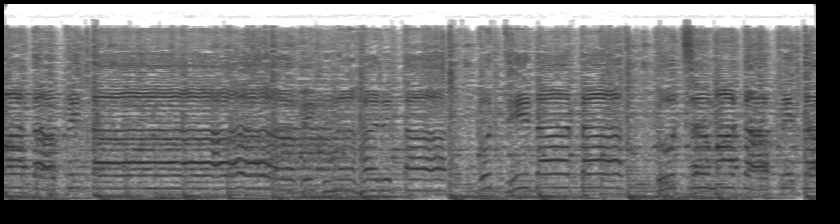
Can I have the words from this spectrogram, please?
माता पिता विघ्न हरता बुद्धिदाता तूच माता पिता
